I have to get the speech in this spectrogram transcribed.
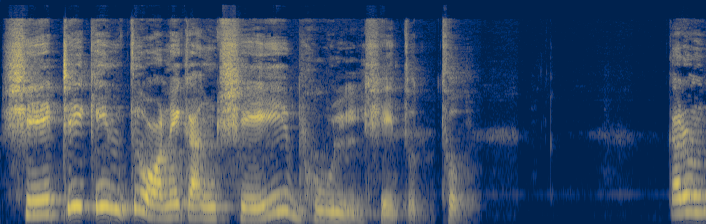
সেটি কিন্তু অনেকাংশেই ভুল সেই তথ্য। কারণ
